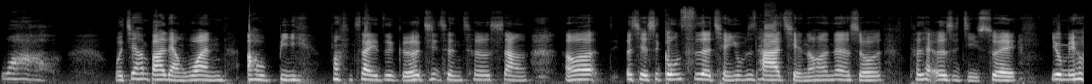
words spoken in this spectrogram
哇，我竟然把两万澳币 放在这个计程车上，然后而且是公司的钱，又不是他的钱。然后那个时候他才二十几岁，又没有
